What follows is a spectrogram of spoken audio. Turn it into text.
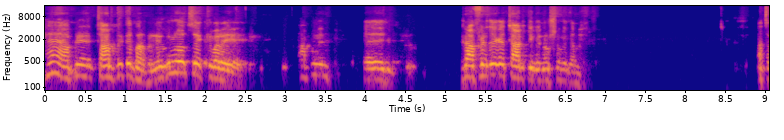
হ্যাঁ আপনি চার্জ দিতে পারবেন। এগুলো হচ্ছে একেবারে আপনি গ্রাফের জায়গায় চার্জ দিবেন, অসুবিধা নেই। আচ্ছা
